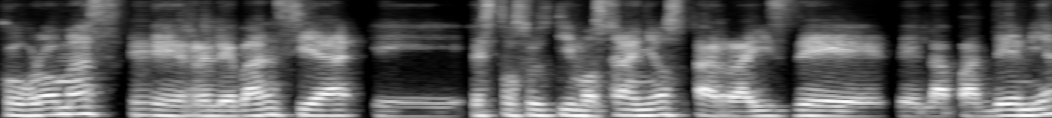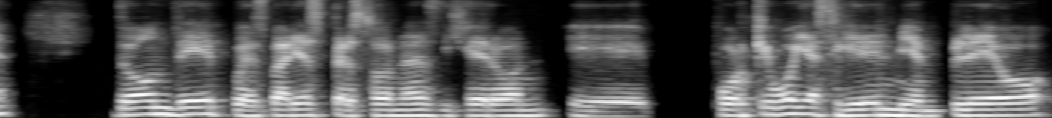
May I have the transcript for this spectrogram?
Cobró más eh, relevancia eh, estos últimos años a raíz de, la pandemia, donde pues varias personas dijeron, eh, ¿por qué voy a seguir en mi empleo?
